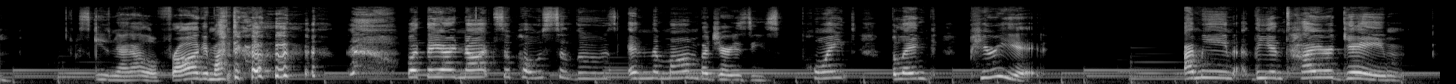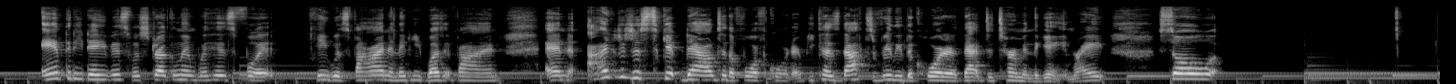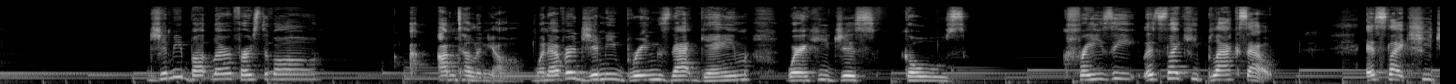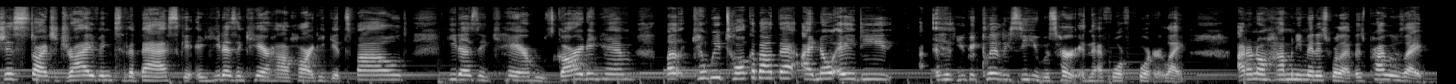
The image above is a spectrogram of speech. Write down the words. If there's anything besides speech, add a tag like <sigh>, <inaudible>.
Excuse me, I got a little frog in my <laughs> throat. but they are not supposed to lose in the Mamba jerseys. Point blank, period. I mean, the entire game, Anthony Davis was struggling with his foot he was fine and then he wasn't fine. And I just just skip down to the fourth quarter because that's really the quarter that determined the game, right? So Jimmy Butler, first of all, I'm telling y'all, whenever Jimmy brings that game where he just goes crazy, it's like he blacks out. It's like he just starts driving to the basket and he doesn't care how hard he gets fouled. He doesn't care who's guarding him. But can we talk about that? I know AD you could clearly see he was hurt in that fourth quarter. Like, I don't know how many minutes were left. It probably was like,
